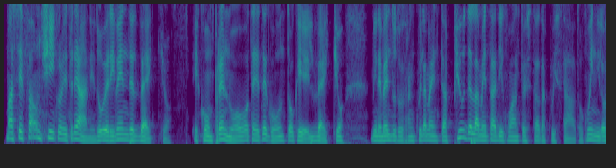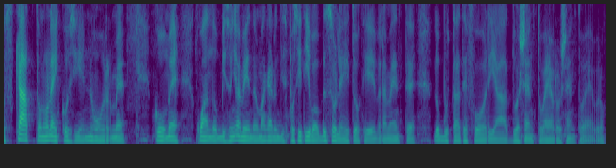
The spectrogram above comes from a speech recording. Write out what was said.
ma se fa un ciclo di tre anni dove rivende il vecchio e compra il nuovo, tenete conto che il vecchio viene venduto tranquillamente a più della metà di quanto è stato acquistato. Quindi lo scatto non è così enorme come quando bisogna vendere magari un dispositivo obsoleto che veramente lo buttate fuori a 200 euro, 100 euro.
